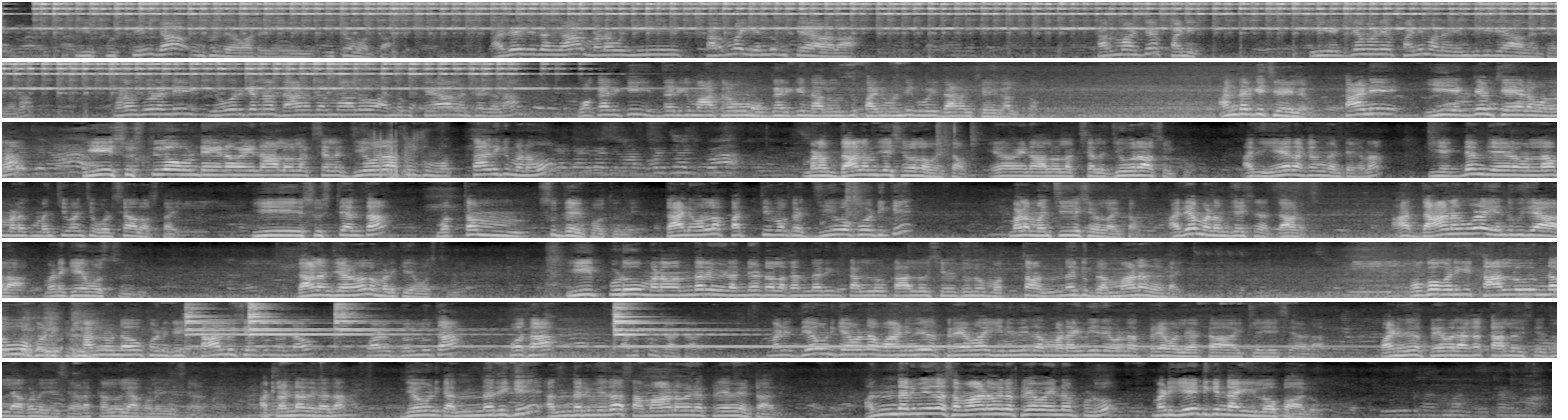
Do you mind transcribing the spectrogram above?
ఈ పుష్టిగా ఉంటుంది అనమాట ఈ విషయం అంతా. అదేవిధంగా మనం ఈ కర్మ ఎందుకు చేయాలా? కర్మ అంటే పని. ఈ యజ్ఞం అనే పని మనం ఎందుకు చేయాలంటే కదా మనం చూడండి ఎవరికైనా దాన ధర్మాలు అందుకు చేయాలంటే కదా ఒకరికి ఇద్దరికి మాత్రం ముగ్గురికి నలుగురికి పది మందికి పోయి దానం చేయగలుగుతాం. అందరికీ చేయలేము కానీ ఈ యజ్ఞం చేయడం వలన ఈ సృష్టిలో ఉండే ఎనభై నాలుగు లక్షల జీవరాశులకు మొత్తానికి మనము మనం దానం చేసిన వాళ్ళం అవుతాం. ఎనభై నాలుగు లక్షల జీవరాశులకు. అది ఏ రకంగా అంటే కనుక ఈ యజ్ఞం చేయడం వల్ల మనకు మంచి మంచి వర్షాలు వస్తాయి. ఈ సృష్టి అంతా మొత్తం శుద్ధి అయిపోతుంది. దానివల్ల ప్రతి ఒక్క జీవకోటికి మనం మంచి చేసిన వాళ్ళు అవుతాం. అదే మనం చేసిన దానం. ఆ దానం కూడా ఎందుకు చేయాలా? మనకేమొస్తుంది దానం చేయడం వల్ల మనకేమొస్తుంది ఇప్పుడు మనం అందరం వీడు వాళ్ళకందరికీ అందరికీ కళ్ళు కాళ్ళు చేతులు మొత్తం అందరికీ బ్రహ్మాండంగా ఉన్నాయి ఒక్కొక్కడికి కాళ్ళు ఉండవు ఒకరికి కళ్ళు ఉండవు కొన్నికి కాళ్ళు చేతులు ఉండవు. వాడు దొల్లుతా పోతా అడుక్కుంటాడు మరి దేవుడికి ఏమన్నా వాడి మీద ప్రేమ ఈయన మీద మన మీద ఏమన్నా ప్రేమ లేక ఇట్లా చేసినాడా వాడి మీద ప్రేమ లేక కాళ్ళు చేతులు లేకుండా చేసినాడా కళ్ళు లేకుండా చేసినాడా అట్లా ఉండదు కదా. దేవునికి అందరికీ అందరి మీద సమానమైన ప్రేమ ఉంటుంది అందరి మీద సమానమైన ప్రేమ అయినప్పుడు మరి ఏంటికి ఈ లోపాలు?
